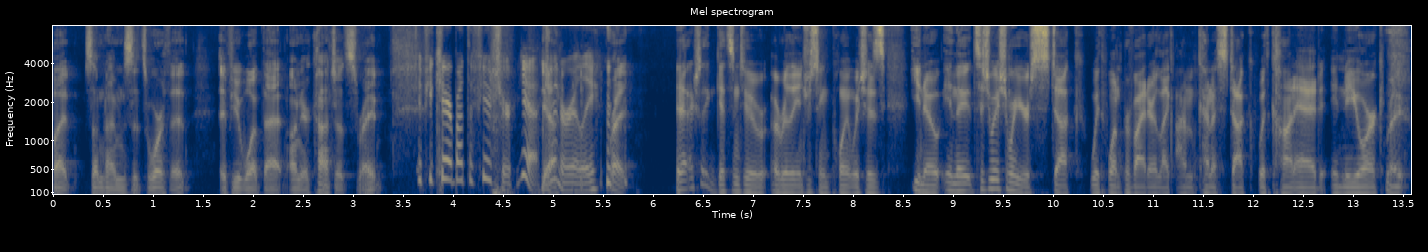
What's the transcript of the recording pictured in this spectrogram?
But sometimes it's worth it if you want that on your conscience, right? If you care about the future, yeah, Yeah. generally. Right. It actually gets into a really interesting point, which is, you know, in the situation where you're stuck with one provider, like I'm kind of stuck with Con Ed in New York. Right.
